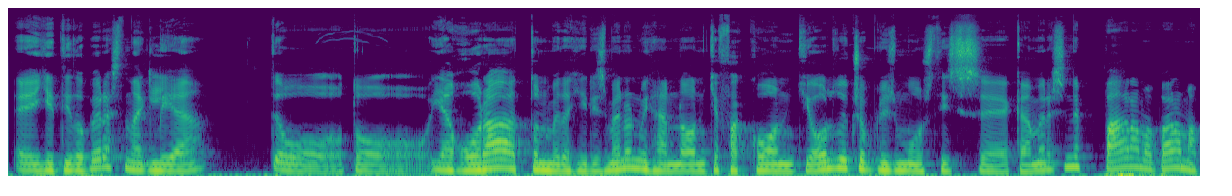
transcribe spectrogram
Ε, γιατί εδώ πέρα στην Αγγλία το, το, η αγορά των μεταχειρισμένων μηχανών και φακών και όλου του εξοπλισμού στις ε, κάμερες είναι πάρα μα πάρα μα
